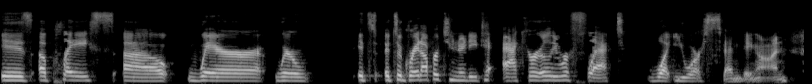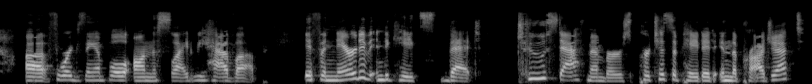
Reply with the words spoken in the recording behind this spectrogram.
is a place uh, where where it's it's a great opportunity to accurately reflect what you are spending on. Uh, for example, on the slide we have up, if a narrative indicates that two staff members participated in the project,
